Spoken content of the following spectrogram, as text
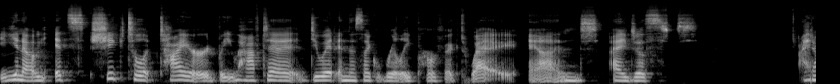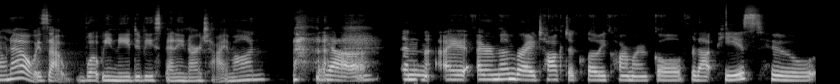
you know, it's chic to look tired, but you have to do it in this like really perfect way. And I just I don't know, is that what we need to be spending our time on? yeah. And I, I remember I talked to Chloe Carmichael for that piece, who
